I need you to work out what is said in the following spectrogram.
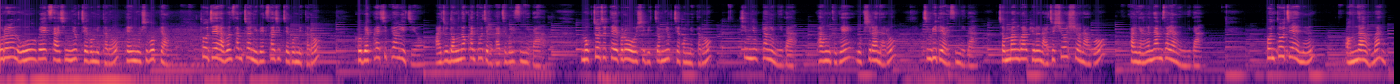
도로는 546제곱미터로 165평, 토지의 합은 3240제곱미터로 980평이지요. 아주 넉넉한 토지를 가지고 있습니다. 목조주택으로 52.6제곱미터로 16평입니다. 방 2개, 욕실 하나로 준비되어 있습니다. 전망과 뷰는 아주 시원시원하고 방향은 남서향입니다. 본 토지에는 엄나무만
